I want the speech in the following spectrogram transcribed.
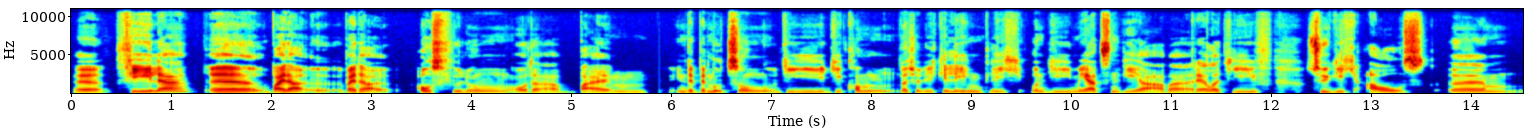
Äh, Fehler äh, bei, der, äh, bei der Ausfüllung oder beim in der Benutzung, die die kommen natürlich gelegentlich und die merzen wir aber relativ zügig aus. Ähm,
